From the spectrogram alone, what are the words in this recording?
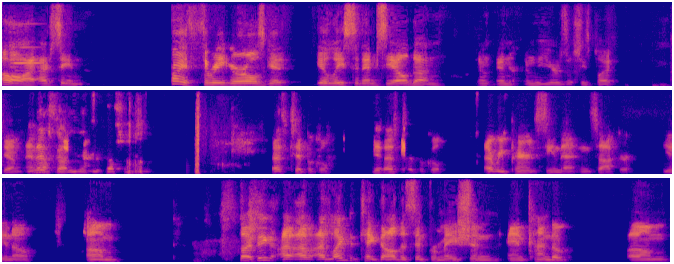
Oh I, i've seen probably three girls get at least an mcl done in, in, in the years that she's played. Yeah, and that's that's, that's typical. Yeah, that's typical. Every parent's seen that in soccer, you know. Um, so I think I, would like to take all this information and kind of, um,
